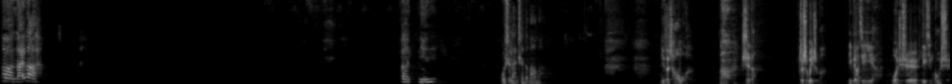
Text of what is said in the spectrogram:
啊，来了。呃，您，我是蓝晨的妈妈。你在查我啊？是的。这是为什么？你不要介意啊，我只是例行公事。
